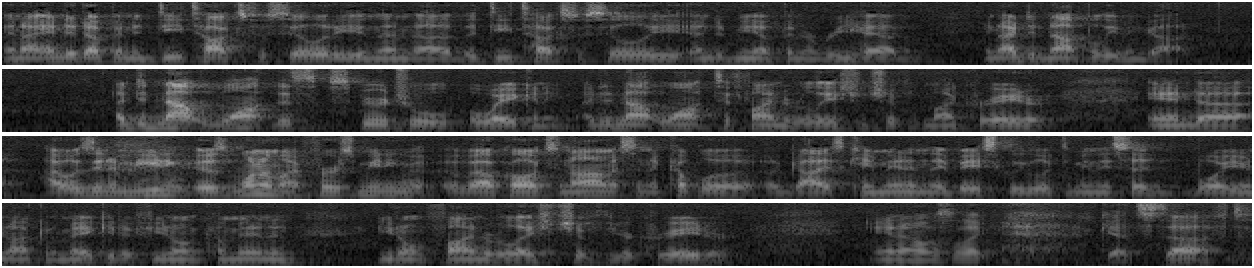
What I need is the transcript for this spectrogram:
And I ended up in a detox facility, and then uh, the detox facility ended me up in a rehab, and I did not believe in God. I did not want this spiritual awakening. I did not want to find a relationship with my Creator. And uh, I was in a meeting. It was one of my first meetings of Alcoholics Anonymous, and a couple of guys came in, and they basically looked at me and they said, "Boy, you're not going to make it if you don't come in and you don't find a relationship with your Creator." And I was like, "Get stuffed."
